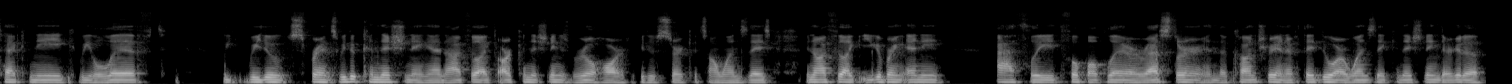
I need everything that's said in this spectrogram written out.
technique, we lift, we we do sprints, we do conditioning, and I feel like our conditioning is real hard. We do circuits on Wednesdays. You know, I feel like you could bring any athlete, football player, wrestler in the country, and if they do our Wednesday conditioning, they're gonna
